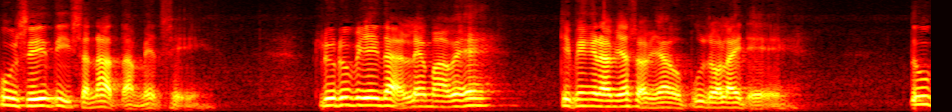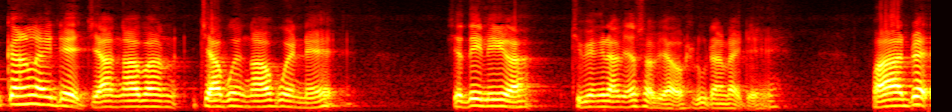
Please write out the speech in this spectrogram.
ပူစေသည့်စနတမစ်စေလူလူပိဋကအလယ်မှာပဲဒီပင်ကရာမြတ်စွာဘုရားကိုပူဇော်လိုက်တယ်သူကမ်းလိုက်တဲ့ကြာ၅ပါးကြာပွဲ၅ပွဲနဲ့ရသေးလေးကဒီပင်ကရာမြတ်စွာဘုရားကိုလှူဒန်းလိုက်တယ်။ဘာအတွက်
